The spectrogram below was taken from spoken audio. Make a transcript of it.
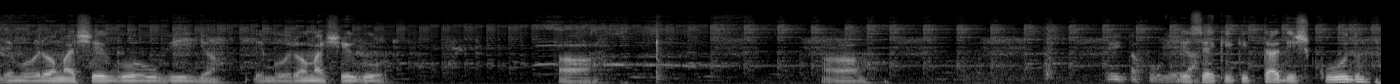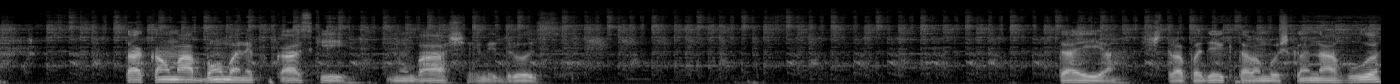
Demorou, mas chegou o vídeo, ó. Demorou, mas chegou. Ó. Ó. Eita fogueira. Esse aqui que tá de escudo. Tacar uma bomba, né? Por causa que não baixa, é medroso. Tá aí, ó. As tropas dele que tava moscando na rua.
